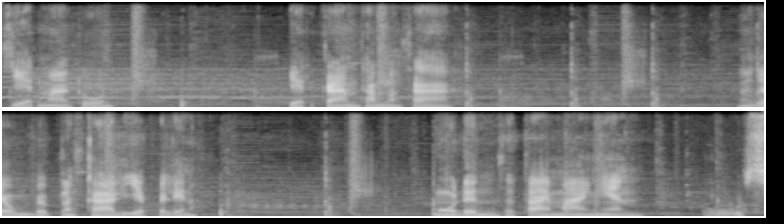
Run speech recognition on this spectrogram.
เกลียดมากโดน เกลียดการทำหลังคา น่าจะแบบหลังคาเรียบไปเลยเนาะ โมเดิร์นสไตล์ม้เงียนโอเค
